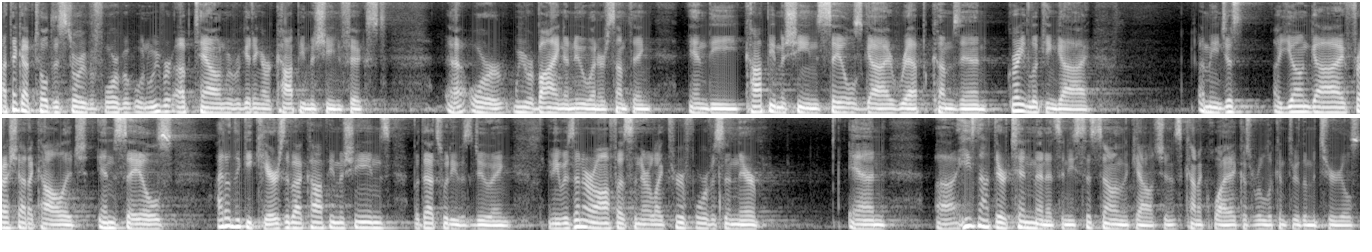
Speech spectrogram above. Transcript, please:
I think I've told this story before, but when we were uptown, we were getting our copy machine fixed, uh, or we were buying a new one or something, and the copy machine sales guy rep comes in, great looking guy. I mean, just a young guy, fresh out of college, in sales I don't think he cares about copy machines, but that's what he was doing. And he was in our office, and there are like three or four of us in there. And uh, he's not there 10 minutes, and he sits down on the couch, and it's kind of quiet because we're looking through the materials.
